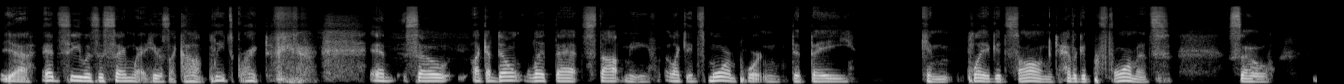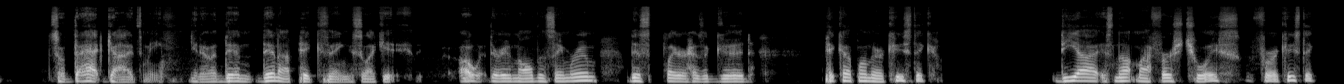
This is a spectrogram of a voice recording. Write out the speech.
yeah. Ed Seay was the same way. He was like, "Oh, bleed's great," and so like I don't let that stop me. Like it's more important that they can play a good song, have a good performance. So so that guides me, you know, and then then I pick things like it, oh, they're in all the same room. This player has a good pickup on their acoustic. DI is not my first choice for acoustic,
